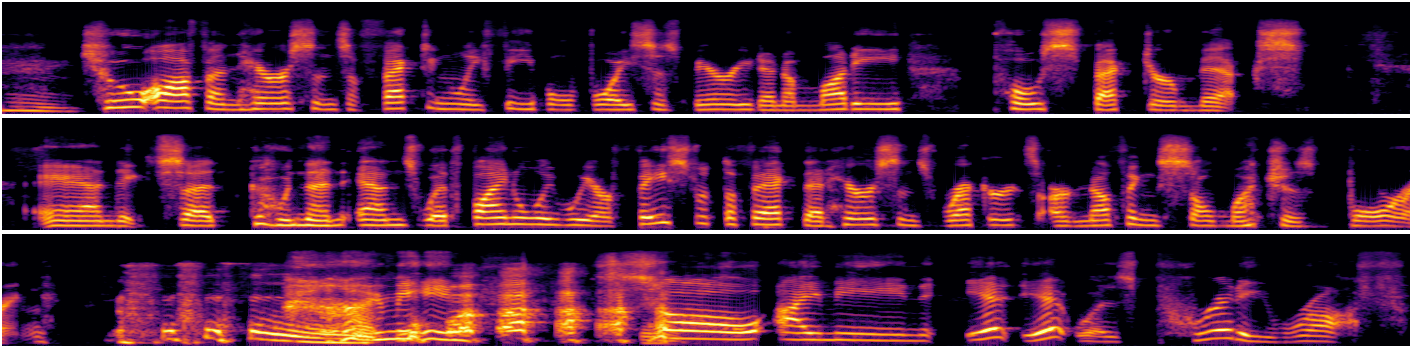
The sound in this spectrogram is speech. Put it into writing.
Hmm. Too often, Harrison's affectingly feeble voice is buried in a muddy post Spector mix. And it said, and then ends with finally, we are faced with the fact that Harrison's records are nothing so much as boring. I mean, So, I mean, it it was pretty rough,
